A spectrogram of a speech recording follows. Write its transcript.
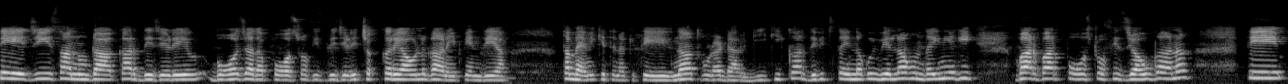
ਤੇ ਜੀ ਸਾਨੂੰ ਡਾਕ ਘਰ ਦੇ ਜਿਹੜੇ ਬਹੁਤ ਜ਼ਿਆਦਾ ਪੋਸਟ ਆਫਿਸ ਦੇ ਜਿਹੜੇ ਚੱਕਰ ਆ, ਉਹ ਲਗਾਉਣੇ ਪੈਂਦੇ ਆ। ਤਾਂ ਮੈਂ ਵੀ ਕਿਤੇ ਨਾ ਕਿਤੇ ਨਾ ਥੋੜਾ ਡਰ ਗਈ ਕਿ ਘਰ ਦੇ ਵਿੱਚ ਤਾਂ ਇੰਨਾ ਕੋਈ ਵਿਹਲਾ ਹੁੰਦਾ ਹੀ ਨਹੀਂ ਹੈ ਕਿ ਬਾਰ-ਬਾਰ ਪੋਸਟ ਆਫਿਸ ਜਾਊਗਾ ਨਾ, ਤੇ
